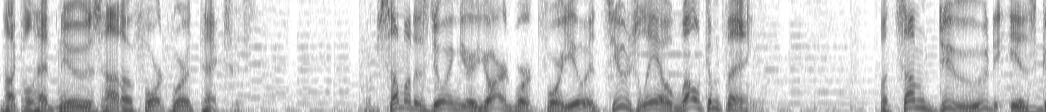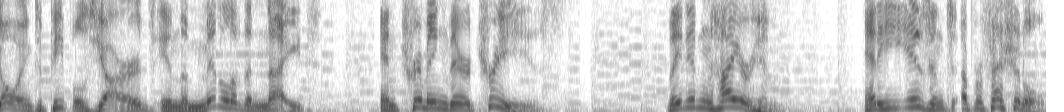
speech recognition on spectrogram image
Knucklehead news out of Fort Worth, Texas. If someone is doing your yard work for you, it's usually a welcome thing. But some dude is going to people's yards in the middle of the night and trimming their trees. They didn't hire him, and he isn't a professional.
